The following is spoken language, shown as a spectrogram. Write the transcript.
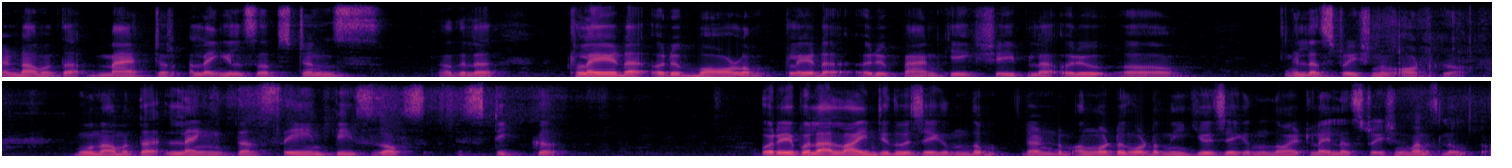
രണ്ടാമത്തെ മാറ്റർ അല്ലെങ്കിൽ സബ്സ്റ്റൻസ് അതിൽ ക്ലേയുടെ ഒരു ബോളും ക്ലേയുടെ ഒരു പാൻ കേക്ക് ഷേപ്പിലെ ഒരു ഇല്ലസ്ട്രേഷനും ഓർക്കുക മൂന്നാമത്തെ length same pieces of stick ഒരേപോലെ അലൈൻ ചെയ്ത് വെച്ചേക്കുന്നതും രണ്ടും അങ്ങോട്ടും ഇങ്ങോട്ടും നീക്കി വെച്ചേക്കുന്നതുമായിട്ടുള്ള ഇല്ലസ്ട്രേഷൻ മനസ്സിലാക്കുക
